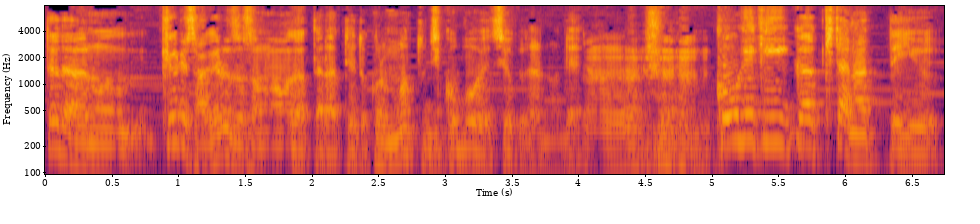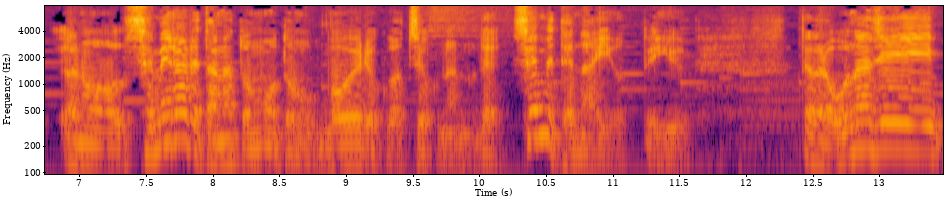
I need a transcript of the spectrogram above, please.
ただ、あの、給料下げるぞ、そのままだったらっていうと、これもっと自己防衛強くなるので。攻撃が来たなっていう、あの、攻められたなと思うと防衛力が強くなるので、攻めてないよっていう。だから同じ、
